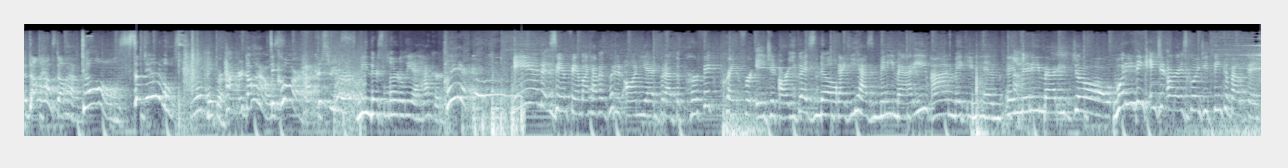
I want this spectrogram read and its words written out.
A dollhouse dollhouse. Dolls. Stuffed animals. Wallpaper. Hacker dollhouse. Decor. Hacker streamer. I mean, there's literally a hacker. Clear! And Zamfam, I haven't put it on yet, but I have the perfect prank for Agent R. You guys know that he has Mini Maddie. I'm making him a Mini Maddie doll. What do you think Agent R is going to think about this?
